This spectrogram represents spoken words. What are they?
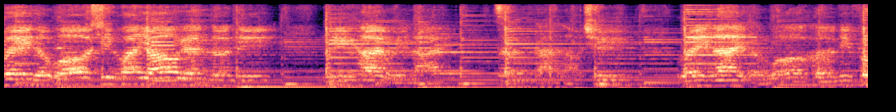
微的我喜欢遥远的你。你还未来，怎敢老去？未来的我和你奉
